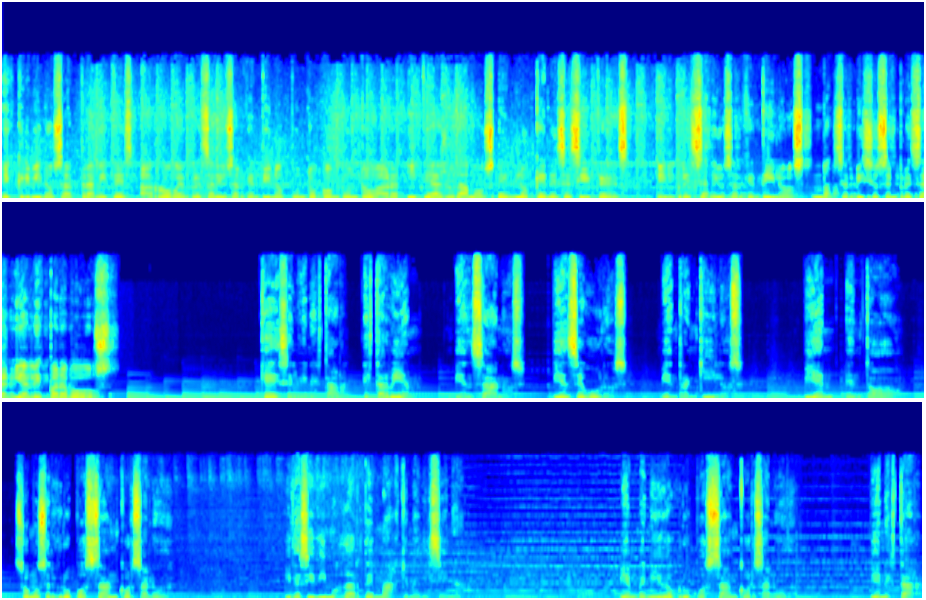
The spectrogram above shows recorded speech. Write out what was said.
Escribinos a trámites y te ayudamos en lo que necesites. Empresarios Argentinos, más servicios empresariales para vos. ¿Qué es el bienestar? Estar bien, bien sanos, bien seguros, bien tranquilos, bien en todo. Somos el grupo Sancor Salud y decidimos darte más que medicina. Bienvenido Grupo Sancor Salud. Bienestar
